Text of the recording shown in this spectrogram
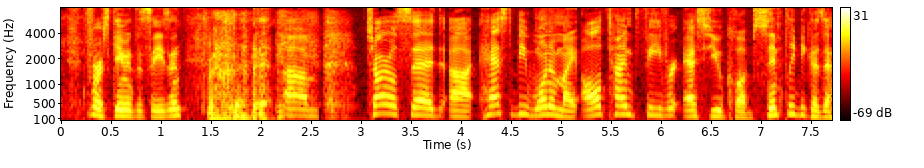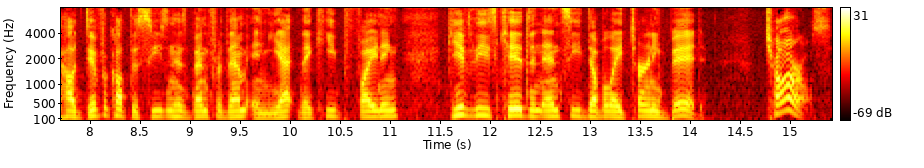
First game of the season. um, Charles said, uh, has to be one of my all time favorite SU clubs simply because of how difficult the season has been for them, and yet they keep fighting. Give these kids an NCAA tourney bid. Charles,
